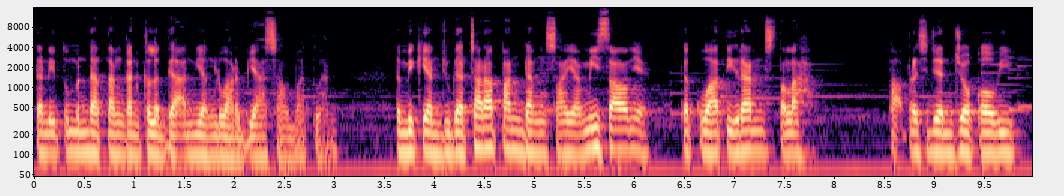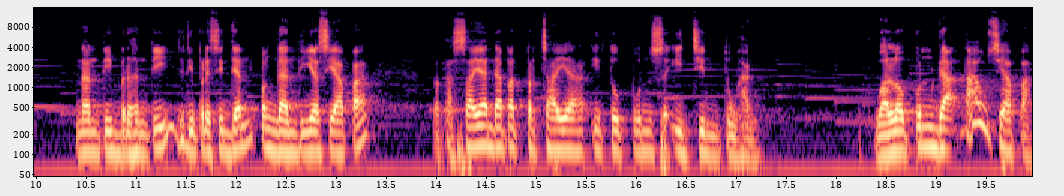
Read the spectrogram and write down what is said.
Dan itu mendatangkan kelegaan yang luar biasa umat Tuhan. Demikian juga cara pandang saya misalnya kekhawatiran setelah Pak Presiden Jokowi nanti berhenti jadi presiden, penggantinya siapa? Maka saya dapat percaya itu pun seizin Tuhan. Walaupun gak tahu siapa,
